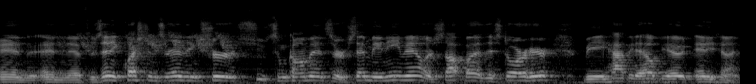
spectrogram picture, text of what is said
and, and if there's any questions or anything, sure, shoot some comments or send me an email or stop by the store here. Be happy to help you out anytime.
